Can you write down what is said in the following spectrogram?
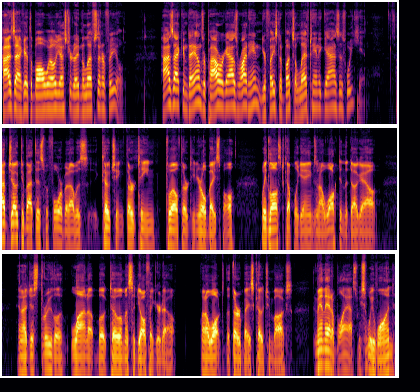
Hyzak hit the ball well yesterday in the left center field. Hyzak and Downs are power guys right handed. You're facing a bunch of left handed guys this weekend. I've joked about this before, but I was coaching 13, 12, 13 year old baseball. We'd lost a couple of games, and I walked in the dugout and I just threw the lineup book to them. I said, Y'all figure it out. When I walked to the third base coaching box, man, they had a blast. We, we won.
